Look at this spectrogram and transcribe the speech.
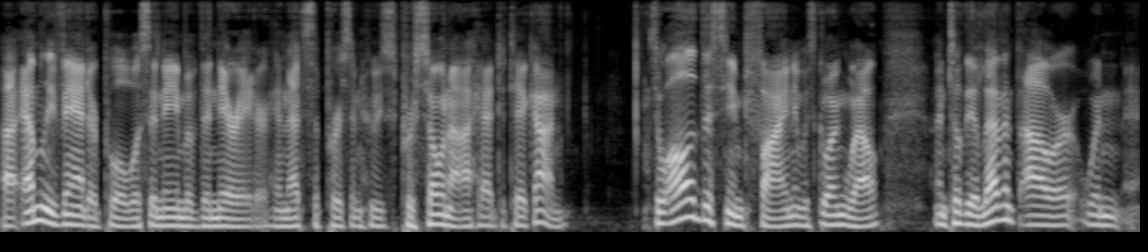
Uh, Emily Vanderpool was the name of the narrator, and that's the person whose persona I had to take on. So all of this seemed fine. It was going well until the 11th hour when,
